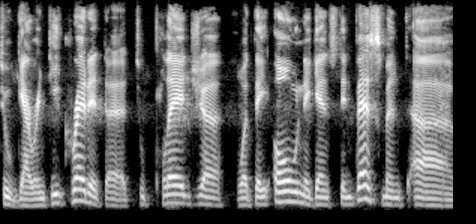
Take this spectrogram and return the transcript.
to guarantee credit, uh, to pledge uh, what they own against investment, uh,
